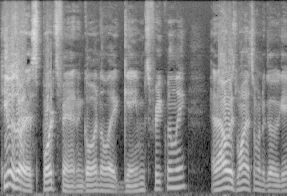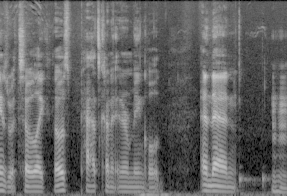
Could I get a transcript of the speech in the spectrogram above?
he was already a sports fan and going to like games frequently, and I always wanted someone to go to games with. So like those paths kind of intermingled, and then Mhm.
